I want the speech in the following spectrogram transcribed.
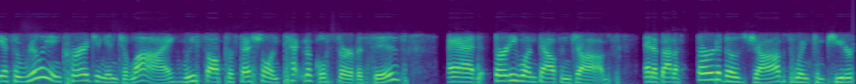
Yeah, so really encouraging in July, we saw professional and technical services add 31,000 jobs, and about a third of those jobs were in computer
